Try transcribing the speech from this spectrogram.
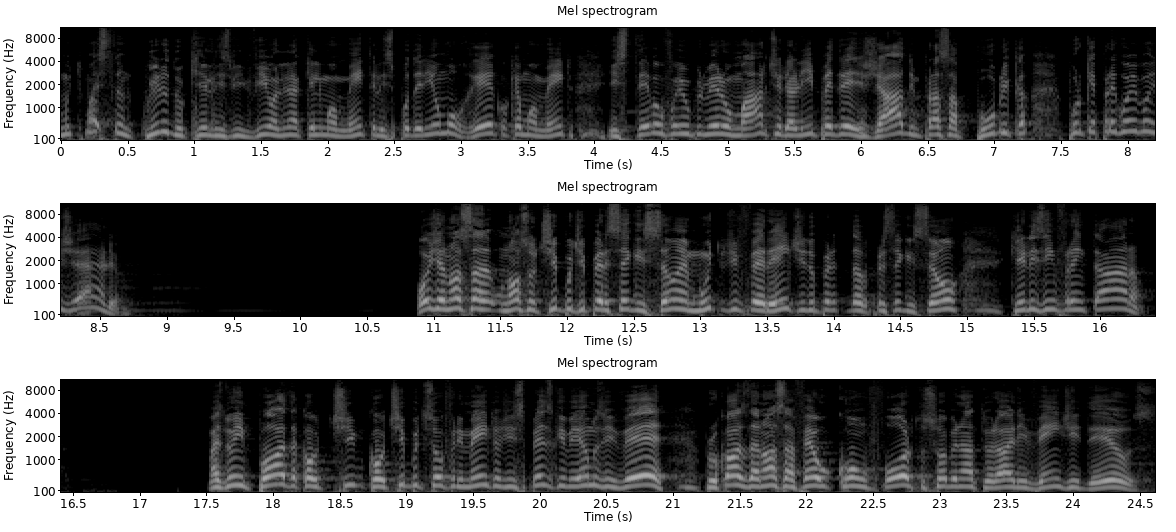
muito mais tranquilo do que eles viviam ali naquele momento, eles poderiam morrer a qualquer momento. Estevão foi o primeiro mártir ali, pedrejado em praça pública, porque pregou o evangelho. Hoje nossa, o nosso tipo de perseguição é muito diferente do, da perseguição que eles enfrentaram. Mas não importa qual tipo, qual tipo de sofrimento ou desprezo que venhamos viver, por causa da nossa fé, o conforto sobrenatural ele vem de Deus.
